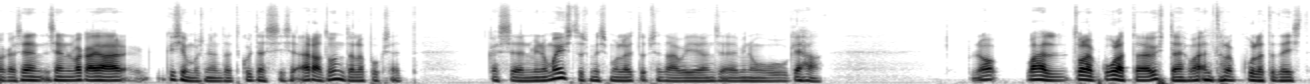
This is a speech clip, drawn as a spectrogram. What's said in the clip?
aga see on, see on väga hea küsimus nii-öelda, et kuidas siis ära tunda lõpuks, et kas see on minu mõistus, mis mulle ütleb seda, või on see minu keha. no vahel tuleb kuulata ühte, vahel tuleb kuulata teist.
